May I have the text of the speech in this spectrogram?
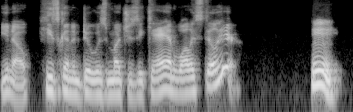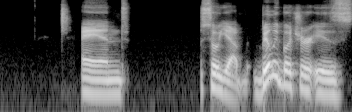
you know, he's going to do as much as he can while he's still here. Hmm. And so, yeah, Billy Butcher is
